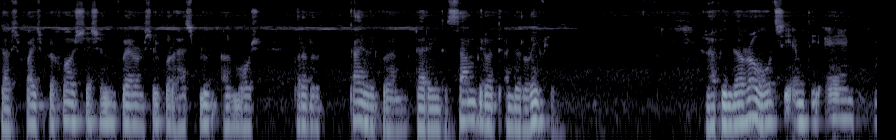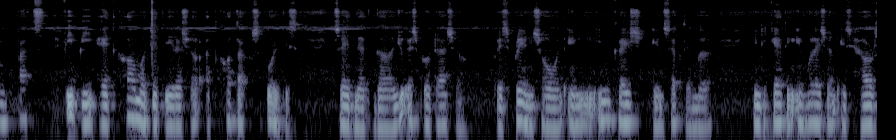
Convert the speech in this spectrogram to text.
just vice session where silver has blown almost per kilogram during the same period under review. Ravinder Rao, CMT Impacts VP Head Commodity Research at Kotak Securities, said that the U.S. producer price print showed an increase in September, indicating inflation is hard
